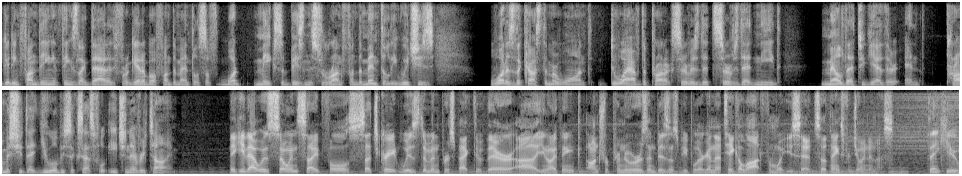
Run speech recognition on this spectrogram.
getting funding and things like that and forget about fundamentals of what makes a business run fundamentally which is what does the customer want do i have the product service that serves that need meld that together and promise you that you will be successful each and every time Miki, that was so insightful. Such great wisdom and perspective there. Uh, you know, I think entrepreneurs and business people are going to take a lot from what you said. So thanks for joining us. Thank you.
